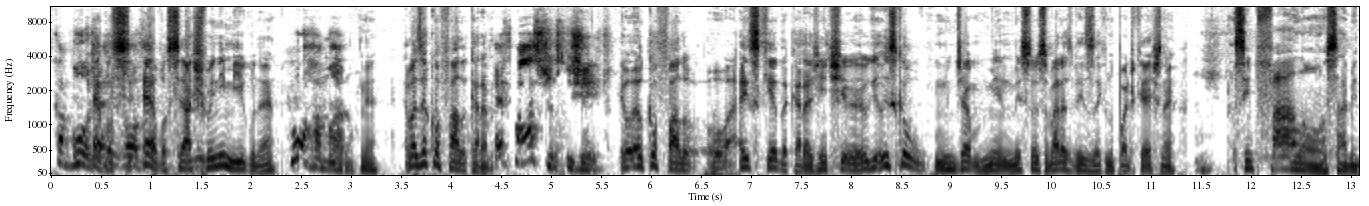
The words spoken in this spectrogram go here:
Acabou, já é, você, resolve. É, você acha o inimigo, né? Porra, mano. É. Mas é o que eu falo, cara. É fácil desse jeito. Eu, é o que eu falo. A esquerda, cara, a gente. Eu, isso que eu já mencionei isso várias vezes aqui no podcast, né? Sempre falam, sabe?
